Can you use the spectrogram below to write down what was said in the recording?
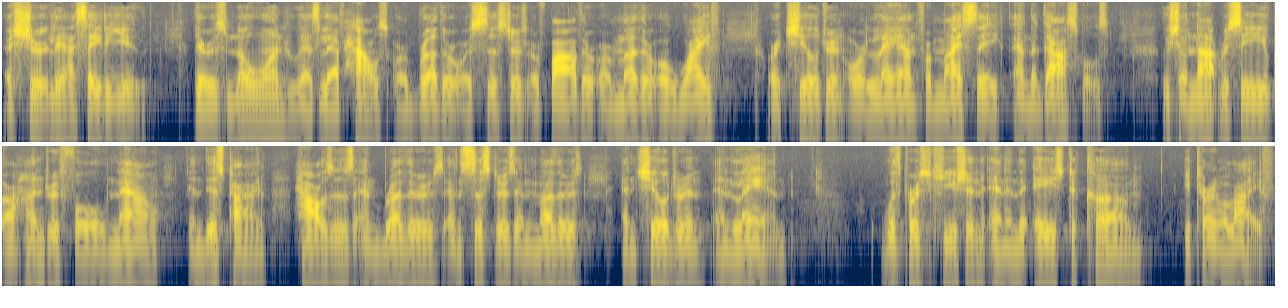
Assuredly I say to you, there is no one who has left house or brother or sisters or father or mother or wife or children or land for my sake and the gospel's, who shall not receive a hundredfold now in this time houses and brothers and sisters and mothers and children and land, with persecution and in the age to come eternal life.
